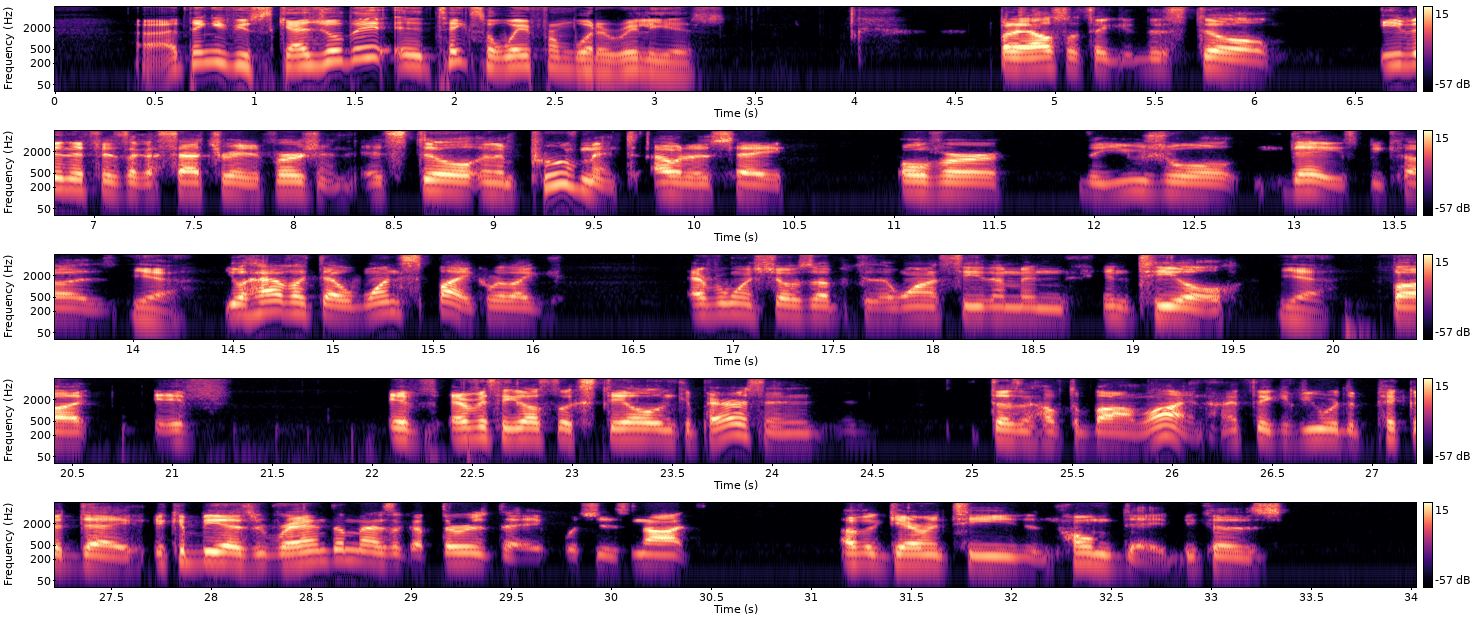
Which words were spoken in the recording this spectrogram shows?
Uh, I think if you scheduled it, it takes away from what it really is. but I also think there's still, even if it's like a saturated version, it's still an improvement. I would say over the usual days because Yeah. you'll have like that one spike where like everyone shows up because they want to see them in in teal. Yeah. But if if everything else looks stale in comparison, doesn't help the bottom line. I think if you were to pick a day, it could be as random as like a Thursday, which is not of a guaranteed home day because,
